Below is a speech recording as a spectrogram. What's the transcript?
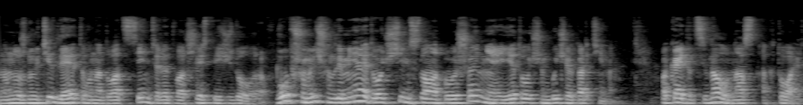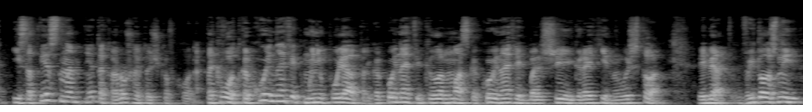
нам нужно уйти для этого на 27-26 тысяч долларов. В общем, лично для меня это очень сильный сигнал на повышение, и это очень бычья картина пока этот сигнал у нас актуален. И, соответственно, это хорошая точка входа. Так вот, какой нафиг манипулятор, какой нафиг Илон Маск, какой нафиг большие игроки? Ну вы что? Ребят, вы должны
